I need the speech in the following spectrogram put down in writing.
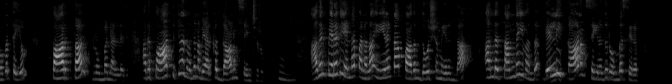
முகத்தையும் பார்த்தால் ரொம்ப நல்லது. அத பார்த்துட்டு அத வந்து நம்ம யாருக்காவது தானம் செஞ்சுறணும். ம். அதன் பிறகு என்ன பண்ணலாம், 2ஆம் பாதம் தோஷம் இருந்தா, அந்த தந்தை வந்து வெள்ளி தானம் செய்றது ரொம்ப சிறப்பு.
